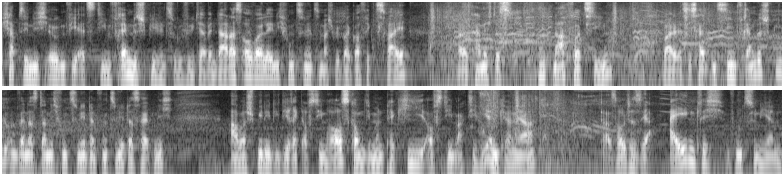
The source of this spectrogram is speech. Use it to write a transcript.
ich habe sie nicht irgendwie als Steam-fremdes Spiel hinzugefügt. Ja, wenn da das Overlay nicht funktioniert, zum Beispiel bei Gothic 2, äh, kann ich das gut nachvollziehen, weil es ist halt ein Steam-fremdes Spiel und wenn das dann nicht funktioniert, dann funktioniert das halt nicht. Aber Spiele, die direkt auf Steam rauskommen, die man per Key auf Steam aktivieren kann, ja, da sollte es ja eigentlich funktionieren.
